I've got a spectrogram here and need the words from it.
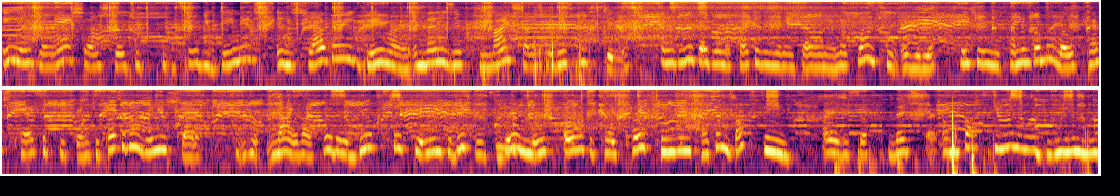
And the last shout is go to Kirby Gaming and Strawberry Gamer. And that is it for my shout outs for this week's video. And if you guys want to possibly get a shout out in our next live stream video, make sure you comment down below, hashtag CupcakeFriend to possibly win your shout out. Now, without further ado, let's get into this week's brand new LOL Surprise Color Changing Pets Unboxing. Alrighty, so let's start unboxing our brand new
